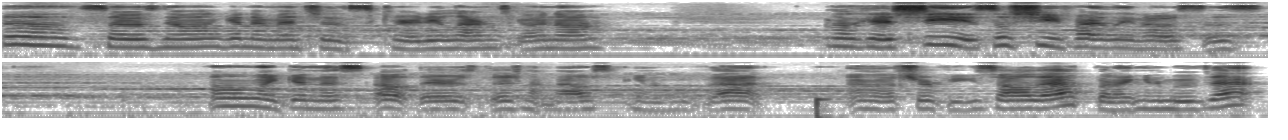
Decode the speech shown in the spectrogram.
oh, so is no one gonna mention security alarms going off? Okay, she so she finally notices. Oh my goodness. Oh, there's there's my mouse. I'm gonna move that. I'm not sure if you saw that, but I'm gonna move that.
